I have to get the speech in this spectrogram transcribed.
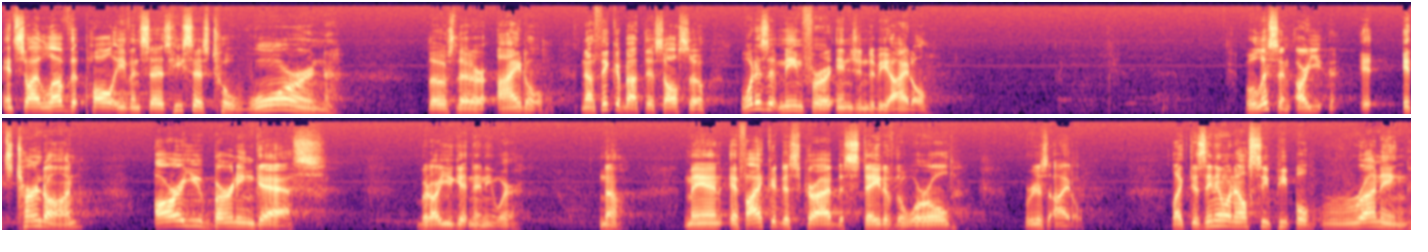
And so I love that Paul even says, he says to warn those that are idle. Now, think about this also. What does it mean for an engine to be idle? Well, listen, are you, it, it's turned on. Are you burning gas? But are you getting anywhere? No. Man, if I could describe the state of the world, we're just idle. Like, does anyone else see people running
